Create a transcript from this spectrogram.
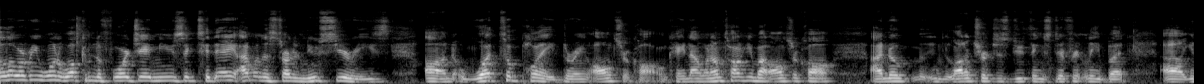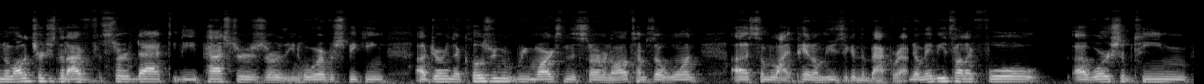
Hello, everyone. Welcome to 4J Music. Today, I'm going to start a new series on what to play during altar call. Okay, now when I'm talking about altar call, I know a lot of churches do things differently, but uh, you know, a lot of churches that I've served at, the pastors or you know whoever's speaking uh, during their closing remarks in the sermon, a lot of times they'll want uh, some light panel music in the background. You know, maybe it's not a full uh, worship team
